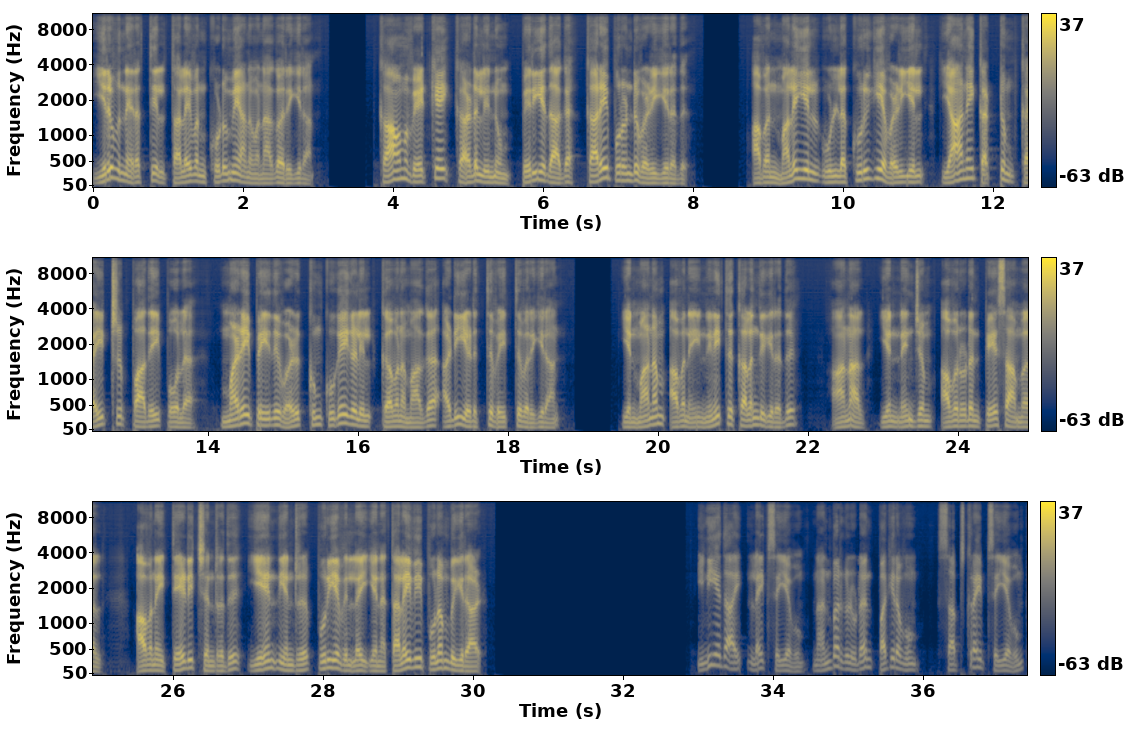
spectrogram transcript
இரவு நேரத்தில் தலைவன் கொடுமையானவனாக வருகிறான். காம வேட்கை கடலினும் பெரியதாக கரை புரண்டு வழிகிறது. அவன் மலையில் உள்ள குறுகிய வழியில் யானை கட்டும் கயிற்றுப் பாதை போல மழை பெய்து வழுக்கும் குகைகளில் கவனமாக அடி எடுத்து வைத்து வருகிறான். என் மனம் அவனை நினைத்து கலங்குகிறது. ஆனால் என் நெஞ்சம் அவனுடன் பேசாமல் அவனை தேடிச் சென்றது ஏன் என்று புரியவில்லை என தலைவி புலம்புகிறாள். இனியதாய் லைக் செய்யவும் நண்பர்களுடன் பகிரவும் சப்ஸ்கிரைப் செய்யவும்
